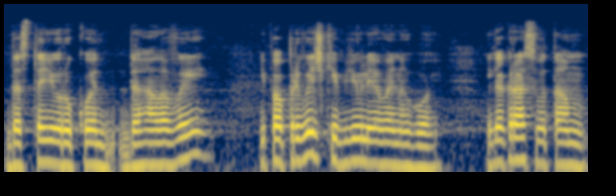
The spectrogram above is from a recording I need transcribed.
достаю рукой до головы и по привычке бью левой ногой. И как раз вот там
